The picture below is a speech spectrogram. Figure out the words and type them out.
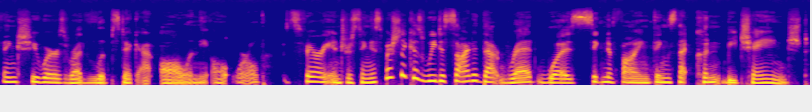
think she wears red lipstick at all in the alt world. It's very interesting, especially because we decided that red was signifying things that couldn't be changed.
